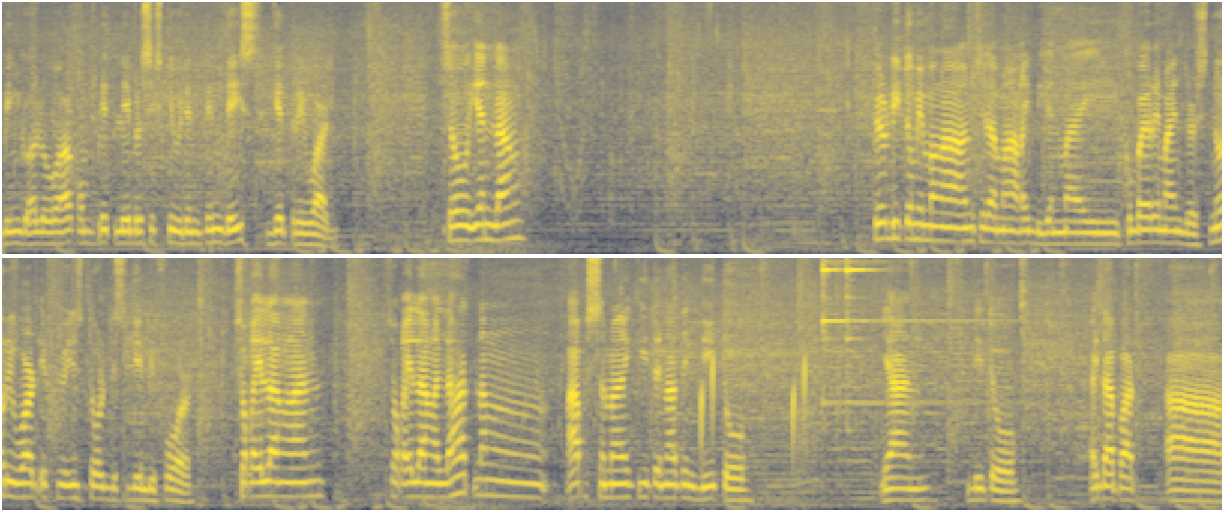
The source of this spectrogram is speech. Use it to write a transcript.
bingo aloha complete level 60 within 10 days get reward. So yan lang pero dito may mga ano sila mga kaibigan may kumbay reminders no reward if you install this game before so kailangan so kailangan lahat ng apps na makikita natin dito yan dito ay dapat ah,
